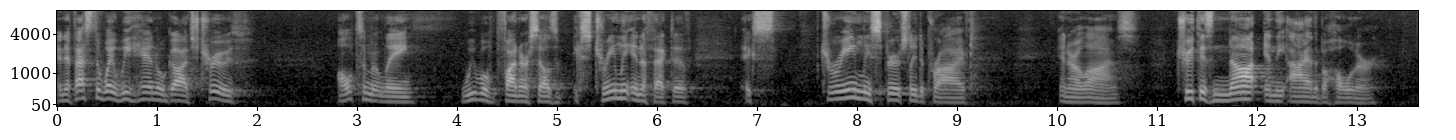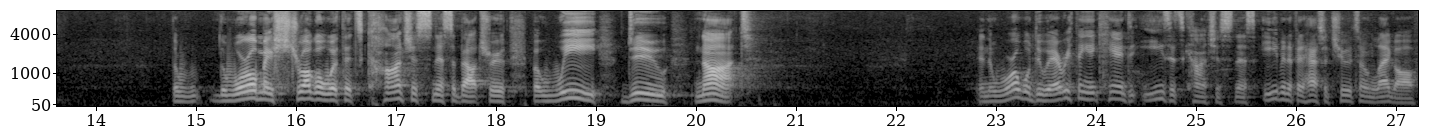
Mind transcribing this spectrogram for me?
And if that's the way we handle God's truth, ultimately we will find ourselves extremely ineffective, extremely spiritually deprived in our lives. Truth is not in the eye of the beholder. The, the world may struggle with its consciousness about truth, but we do not. And the world will do everything it can to ease its consciousness, even if it has to chew its own leg off.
